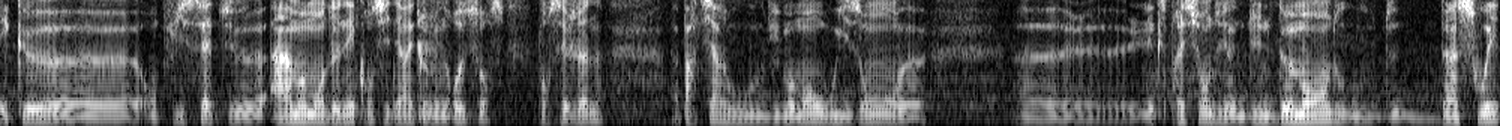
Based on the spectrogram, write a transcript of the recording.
et que euh, on puisse être euh, à un moment donné considéré comme une ressource pour ces jeunes à partir du moment où ils ont euh, l'expression d'une demande ou d'un souhait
